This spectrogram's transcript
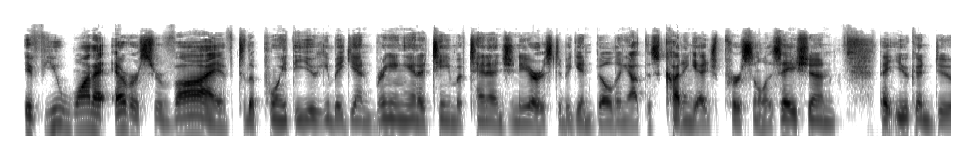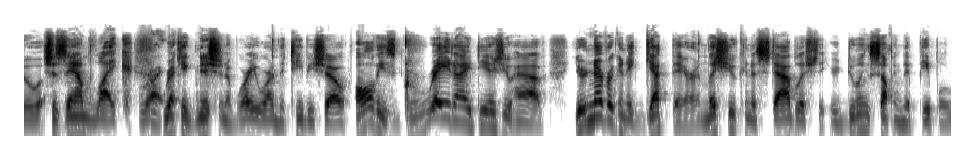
if you want to ever survive to the point that you can begin bringing in a team of 10 engineers to begin building out this cutting edge personalization, that you can do Shazam like right. recognition of where you are in the TV show, all these great ideas you have, you're never going to get there unless you can establish that you're doing something that people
